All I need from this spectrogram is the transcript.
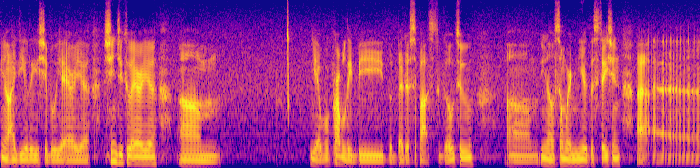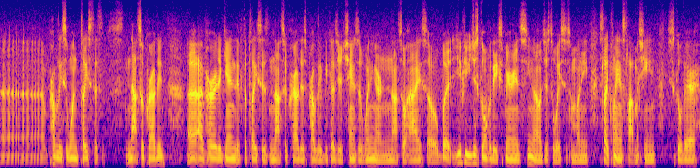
You know, ideally Shibuya area, Shinjuku area, um, yeah, will probably be the better spots to go to um, you know, somewhere near the station. Uh, probably one place that's not so crowded. Uh, I've heard again, if the place is not so crowded, it's probably because your chances of winning are not so high. So, but if you're just going for the experience, you know, just a waste of some money. It's like playing a slot machine. Just go there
